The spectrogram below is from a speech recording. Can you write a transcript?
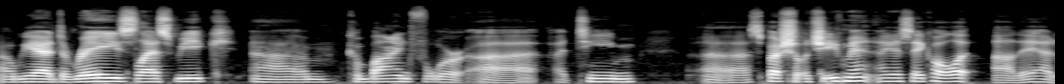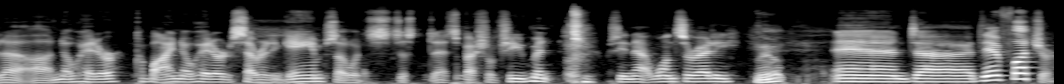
Uh, we had the Rays last week um, combined for uh, a team uh, special achievement, I guess they call it. Uh, they had a, a no hitter, combined no hitter in a seven inning game, so it's just a special achievement. We've seen that once already. Yep. And uh, Dave Fletcher,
